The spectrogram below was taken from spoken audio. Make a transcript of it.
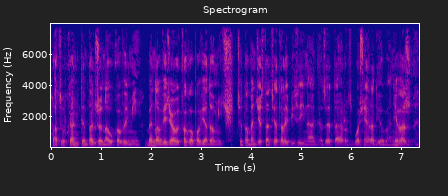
placówkami, tym także naukowymi. Będą wiedziały kogo powiadomić, czy to będzie stacja telewizyjna, gazeta, rozgłośnia radiowa, nieważne.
